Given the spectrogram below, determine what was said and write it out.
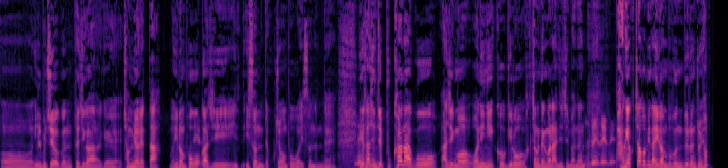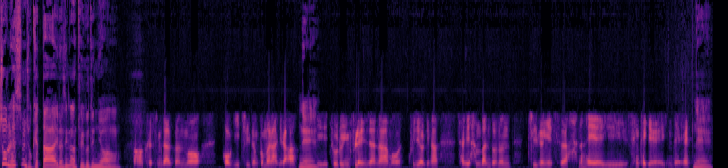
어 일부 지역은 돼지가 이게 전멸했다. 뭐 이런 보고까지 네 있었는데 국정원 보고가 있었는데 네 이게 사실 이제 북한하고 아직 뭐 원인이 거기로 확정된 건 아니지만은 네네네. 방역 작업이나 이런 부분들은 좀 협조를 했으면 좋겠다 이런 생각은 들거든요. 아 그렇습니다. 그건 뭐 거기 질병뿐만 아니라 네. 이 조류 인플루엔자나 뭐 구지역이나 사실 한반도는 질병이 있어 하나의 이 생태계인데 네.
